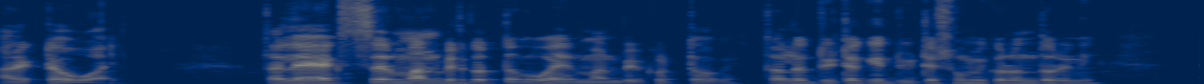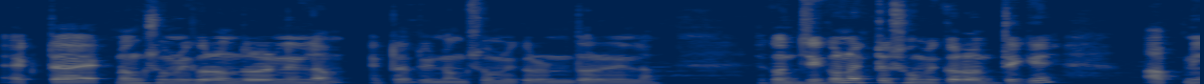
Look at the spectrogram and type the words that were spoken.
আর একটা ওয়াই তাহলে এক্সের মান বের করতে হবে ওয়াই এর মান বের করতে হবে। তাহলে দুইটাকে দুইটা সমীকরণ ধরে নিই? একটা এক নং সমীকরণ ধরে নিলাম, একটা দুই নং সমীকরণ ধরে নিলাম। এখন যে কোনো একটা সমীকরণ থেকে আপনি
